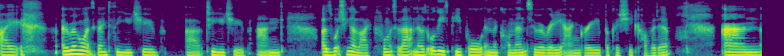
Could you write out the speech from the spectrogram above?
I, I remember once going to the YouTube, uh, to YouTube, and I was watching a live performance of that, and there was all these people in the comments who were really angry because she'd covered it, and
